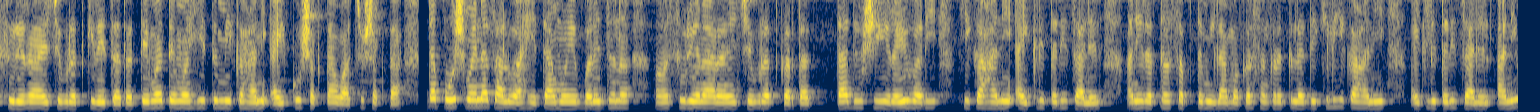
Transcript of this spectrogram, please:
सूर्यनारायणाचे व्रत केले जातात. तेव्हा तेव्हा ही तुम्ही कहाणी ऐकू शकता वाचू शकता. आता पौष महिना चालू आहे. त्यामुळे बरेच जण सूर्यनारायणाचे व्रत करतात. त्या दिवशी रविवारी ही कहाणी ऐकली तरी चालेल आणि रथसप्तमीला मकर संक्रांतीला देखील ही कहाणी ऐकली तरी चालेल. आणि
